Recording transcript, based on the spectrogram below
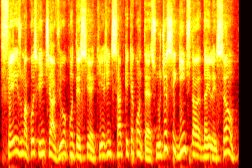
fez uma coisa que a gente já viu acontecer aqui, a gente sabe o que, que acontece. No dia seguinte da, da eleição,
